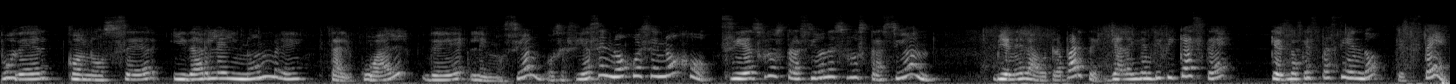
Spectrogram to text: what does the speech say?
poder conocer y darle el nombre tal cual de la emoción. O sea, si es enojo, es enojo. Si es frustración, es frustración. Viene la otra parte. Ya la identificaste. ¿Qué es lo que está haciendo? Que esté.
